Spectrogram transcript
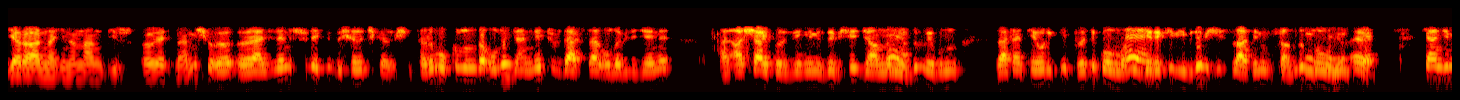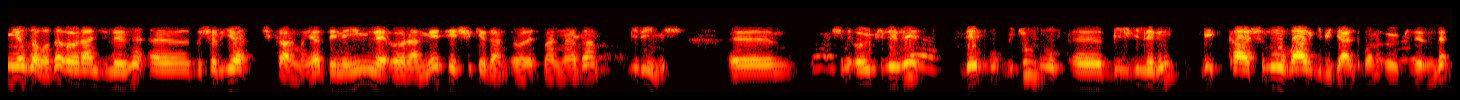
yararına inanan bir öğretmenmiş ve öğrencilerini sürekli dışarı çıkarmış. Şimdi Tarım okulunda olunca hani ne tür dersler olabileceğini hani aşağı yukarı zihnimizde bir şey canlanıyordur ve bunun zaten teorik değil pratik olması Evet. gerekir gibi de bir his zaten insanda doğuyor. Evet. Kenji Miyazawa da öğrencilerini e, dışarıya çıkarmaya, deneyimle öğrenmeye teşvik eden öğretmenlerden biriymiş. E, şimdi öyküleri de bu, bütün bu e, bilgilerin bir karşılığı var gibi geldi bana öykülerinde.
